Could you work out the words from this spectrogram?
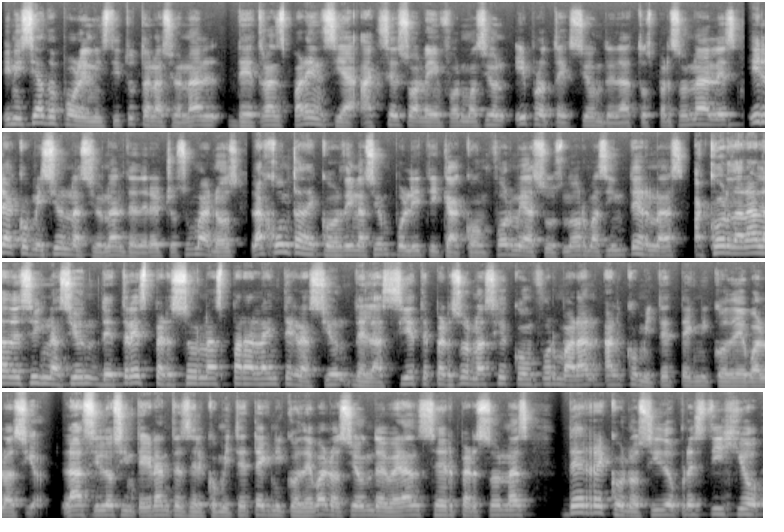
iniciado por el Instituto Nacional de Transparencia, Acceso a la Información y Protección de Datos Personales y la Comisión Nacional de Derechos Humanos, la Junta de Coordinación Política, conforme a sus normas internas, acordará la designación de tres personas para la integración de las siete personas que conformarán al Comité Técnico de Evaluación. Las y los integrantes del Comité Técnico de Evaluación deberán ser personas de reconocido prestigio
